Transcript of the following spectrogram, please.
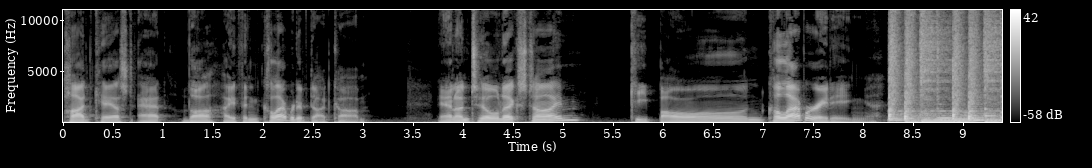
podcast at the hyphen collaborative.com. And until next time, keep on collaborating. Thank you.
